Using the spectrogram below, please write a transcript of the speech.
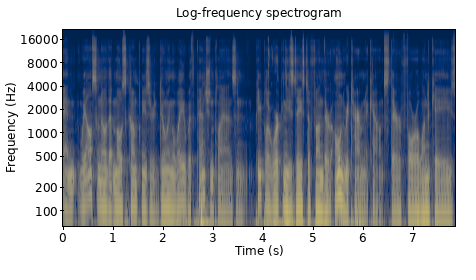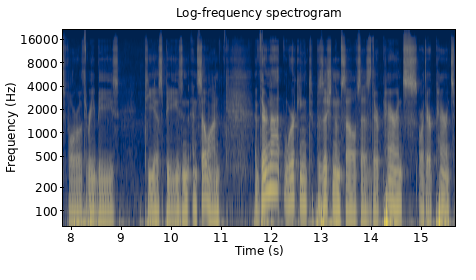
And we also know that most companies are doing away with pension plans, and people are working these days to fund their own retirement accounts, their 401ks, 403bs, TSPs, and, and so on. They're not working to position themselves as their parents or their parents'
